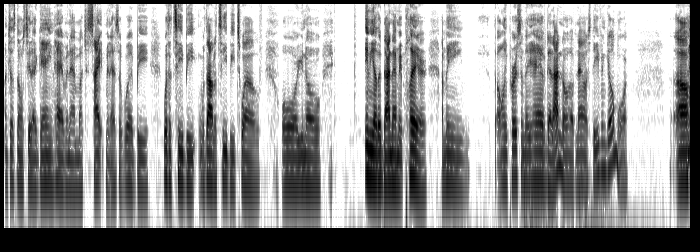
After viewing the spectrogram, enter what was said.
I just don't see that game having that much excitement as it would be with a TB without a TB twelve or you know any other dynamic player. I mean, the only person they have that I know of now is Stephon Gilmore. Um,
